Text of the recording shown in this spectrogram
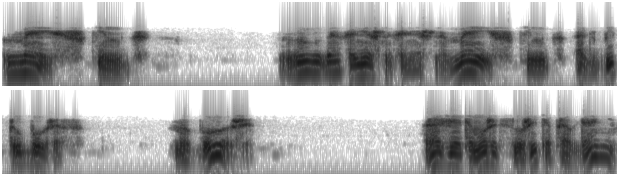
Мейфкинг ну да, конечно, конечно. Мэйв Кинг от Битлбуров. Но, боже, разве это может служить оправданием?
